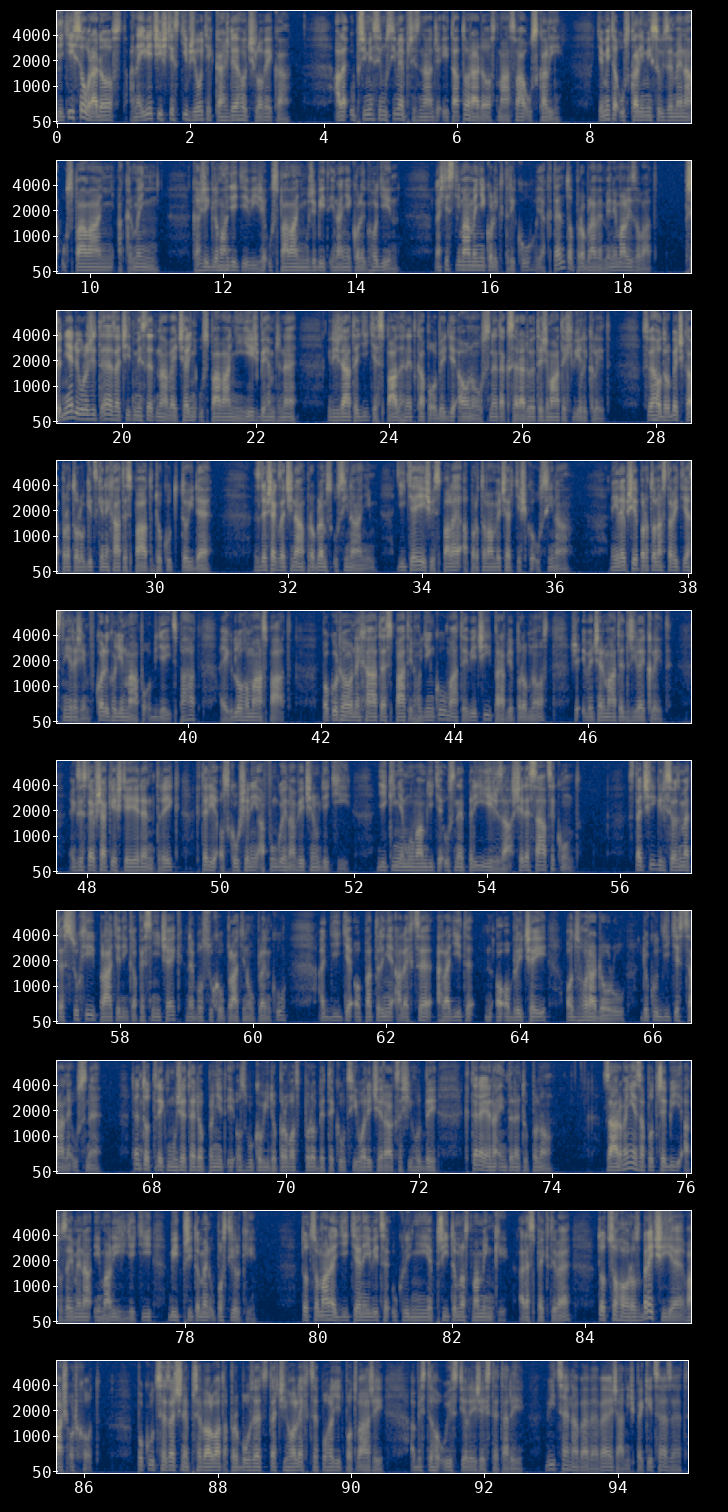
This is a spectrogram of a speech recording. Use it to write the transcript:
Děti jsou radost a největší štěstí v životě každého člověka. Ale upřímně si musíme přiznat, že i tato radost má svá úskalí. Těmito úskalími jsou zejména uspávání a krmení. Každý, kdo má děti, ví, že uspávání může být i na několik hodin. Naštěstí máme několik triků, jak tento problém minimalizovat. Předně je důležité začít myslet na večerní uspávání již během dne. Když dáte dítě spát hnedka po obědě a ono usne, tak se radujete, že máte chvíli klid. Svého drobečka proto logicky necháte spát, dokud to jde. Zde však začíná problém s usínáním. Dítě je již vyspalé a proto vám večer těžko usíná. Nejlepší je proto nastavit jasný režim, v kolik hodin má po obědě jít spát a jak dlouho má spát. Pokud ho necháte spát jen hodinku, máte větší pravděpodobnost, že i večer máte dříve klid. Existuje však ještě jeden trik, který je oskoušený a funguje na většinu dětí. Díky němu vám dítě usne prý již za 60 sekund. Stačí, když si vezmete suchý plátěný kapesníček nebo suchou plátěnou plenku a dítě opatrně a lehce hladíte o obličeji od zhora dolů, dokud dítě zcela neusne. Tento trik můžete doplnit i o zvukový doprovod v podobě tekoucí vody či relaxační hudby, které je na internetu plno. Zároveň je zapotřebí, a to zejména i malých dětí, být přítomen u postýlky. To, co malé dítě nejvíce uklidní, je přítomnost maminky, respektive to, co ho rozbrečí, je váš odchod. Pokud se začne převalovat a probouzet, stačí ho lehce pohledit po tváři, abyste ho ujistili, že jste tady. Více na www.žádnýšpeky.cz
